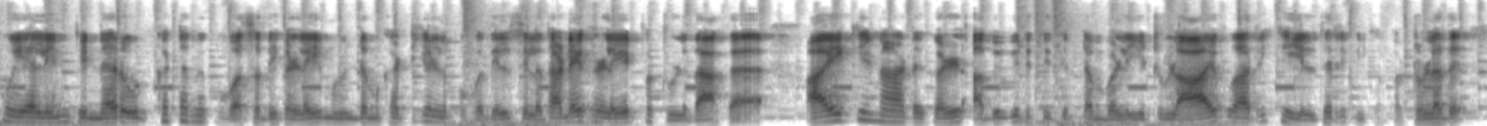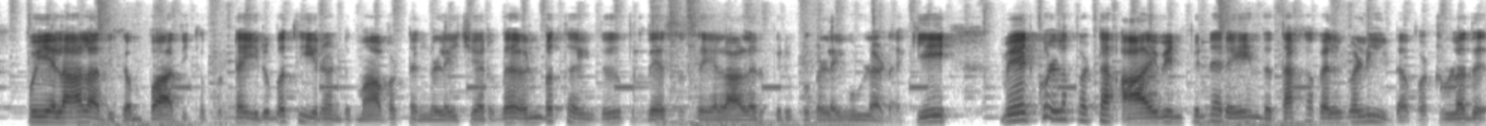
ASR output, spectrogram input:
புயலின் பின்னர் உட்கட்டமைப்பு வசதிகளை மீண்டும் கட்டியெழுப்புவதில் சில தடைகள் ஏற்பட்டுள்ளதாக ஐக்கிய நாடுகள் அபிவிருத்தி திட்டம் வெளியிட்டுள்ள ஆய்வு அறிக்கையில் தெரிவிக்கப்பட்டுள்ளது. புயலால் அதிகம் பாதிக்கப்பட்ட இருபத்தி இரண்டு மாவட்டங்களைச் சேர்ந்த எண்பத்தைந்து பிரதேச செயலாளர் பிரிவுகளை உள்ளடக்கி மேற்கொள்ளப்பட்ட ஆய்வின் பின்னரே இந்த தகவல் வெளியிடப்பட்டுள்ளது.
